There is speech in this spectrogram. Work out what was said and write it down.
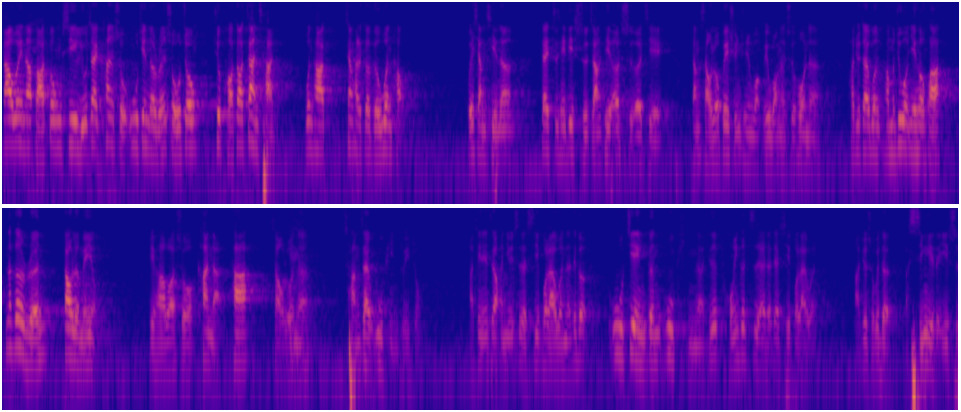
大卫呢把东西留在看守物件的人手中，就跑到战场问他向他的哥哥问好。回想起呢，在之前第十章第二十二节，当扫罗被选权王为王的时候呢，他就在问他们就问耶和华那个人。到了没有？耶和华说：“看了，他扫罗呢，藏在物品堆中。”啊，今天知道很有意思的希伯来文的这个物件跟物品呢，其实同一个字来的，在希伯来文，啊，就所谓的行李的意思。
